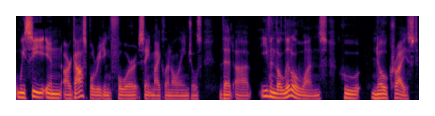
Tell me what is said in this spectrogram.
We see in our gospel reading for Saint Michael and all angels that uh, even the little ones who know Christ,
